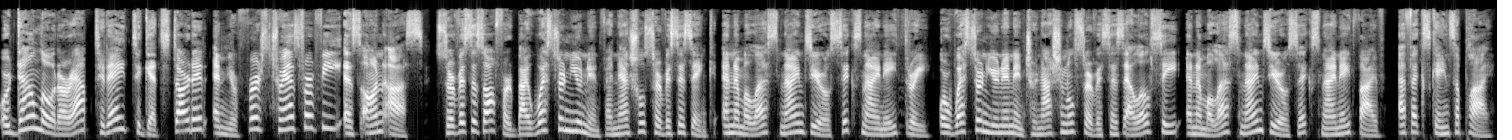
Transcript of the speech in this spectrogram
or download our app today to get started, and your first transfer fee is on us. Services offered by Western Union Financial Services Inc., NMLS 906983, or Western Union International Services LLC, NMLS 906985. FX gains apply.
